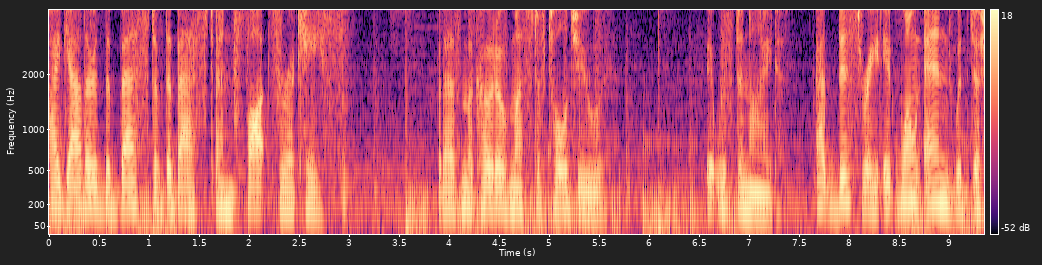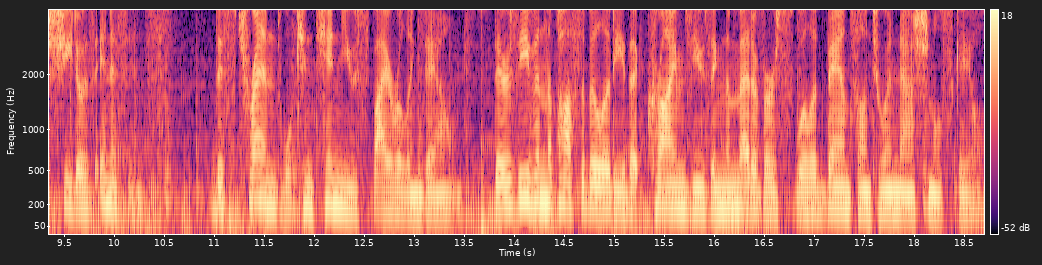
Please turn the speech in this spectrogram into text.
I gathered the best of the best and fought for a case. But as Makoto must have told you, it was denied. At this rate, it won't end with just Shido's innocence. This trend will continue spiraling down. There's even the possibility that crimes using the metaverse will advance onto a national scale.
